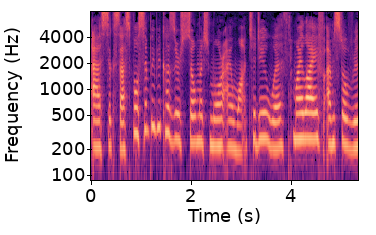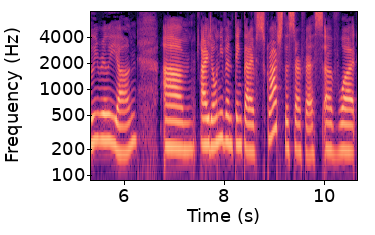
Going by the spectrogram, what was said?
as successful simply because there's so much more I want to do with my life. I'm still really, really young. Um, I don't even think that I've scratched the surface of what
